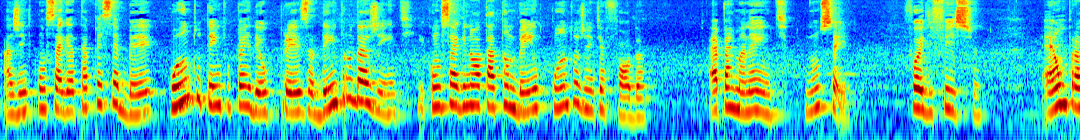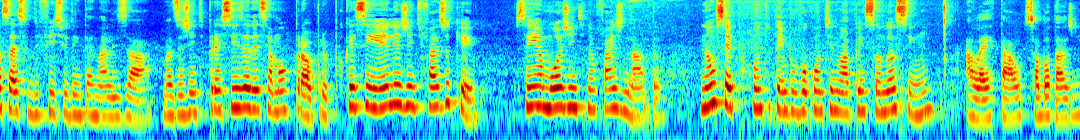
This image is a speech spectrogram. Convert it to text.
A gente consegue até perceber quanto tempo perdeu presa dentro da gente e consegue notar também o quanto a gente é foda. É permanente? Não sei. Foi difícil? É um processo difícil de internalizar, mas a gente precisa desse amor próprio, porque sem ele a gente faz o quê? Sem amor a gente não faz nada. Não sei por quanto tempo vou continuar pensando assim, alerta, auto-sabotagem,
